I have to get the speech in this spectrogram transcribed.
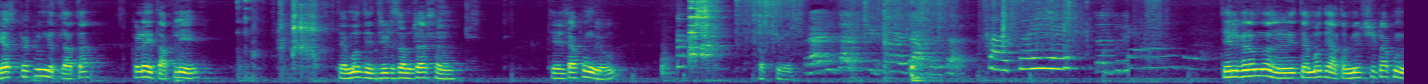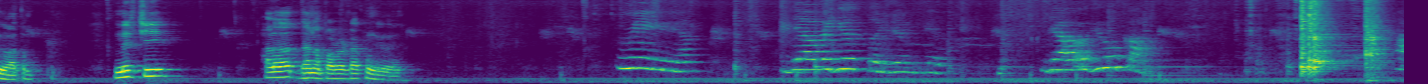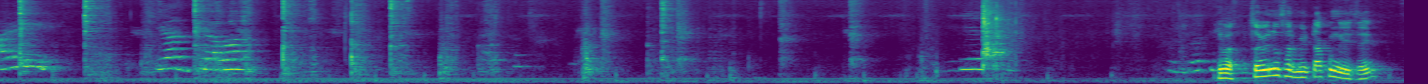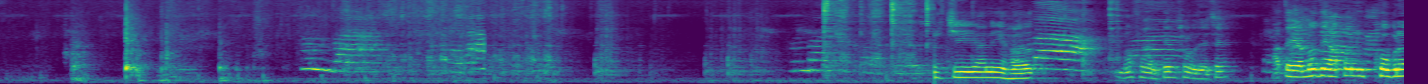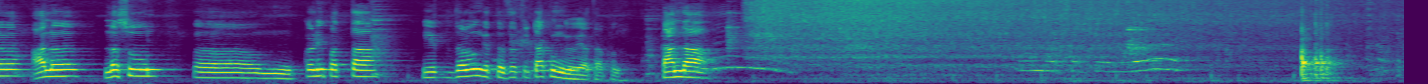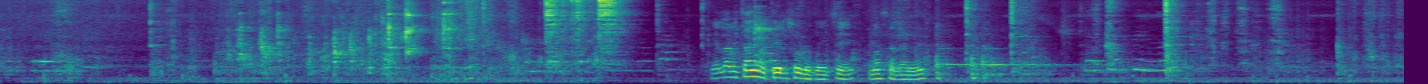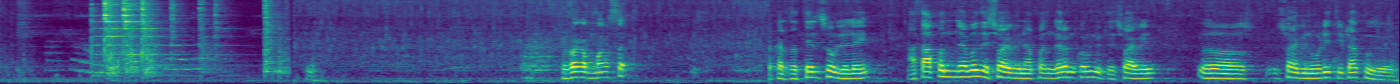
गॅस पेटवून घेतला आता. कढई तापली त्यामध्ये दीड चमचा असं तेल टाकून घेऊ. तेल गरम झालेलं आहे. त्यामध्ये आता मिरची टाकून घेऊ आता मिरची हळद धना पावडर टाकून घेऊया. Yeah. हे बघ चवीनुसार मीठ टाकून घ्यायचं आहे मिरची आणि हळद मसाला तेल सोडून द्यायचे आता यामध्ये आपण खोबरं आलं लसूण कढीपत्ता हे दळून घेतलं तर ते टाकून घेऊयात आपण. कांदा. याला बी चांगलं तेल सोडू द्यायचं आहे मसाल्याने. हे बघा मग प्रकारचं तेल सोडलेलं आहे. आता आपण ज्यामध्ये सोयाबीन आपण गरम करून घेते सोयाबीन सोयाबीन वडी ती टाकून घेऊया.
